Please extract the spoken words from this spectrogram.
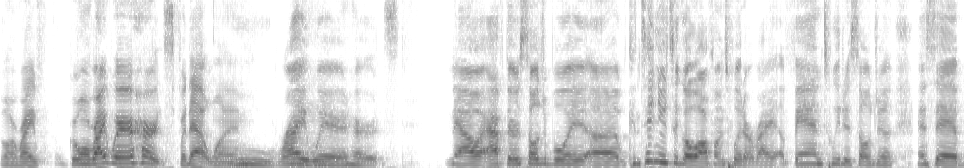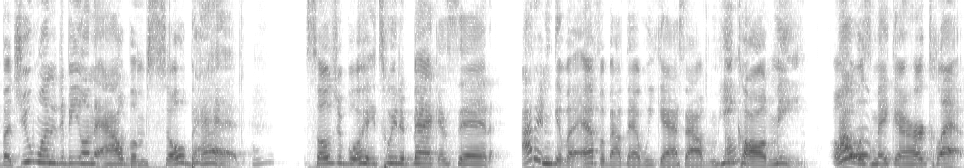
Going right, going right where it hurts for that one. Ooh, right where it hurts. Now, after Soulja Boy uh, continued to go off on Twitter, right? A fan tweeted Soulja and said, "But you wanted to be on the album so bad." Soulja Boy tweeted back and said, "I didn't give a f about that weak ass album. He called me. I was making her clap."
